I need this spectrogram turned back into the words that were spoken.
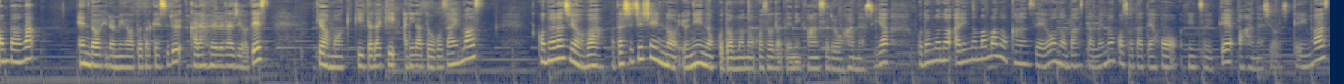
こんばんは。遠藤ひろみがお届けするカラフルラジオです。今日もお聴きいただきありがとうございます。このラジオは私自身の4人の子供の子育てに関するお話や子供のありのままの感性を伸ばすための子育て法についてお話をしています。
